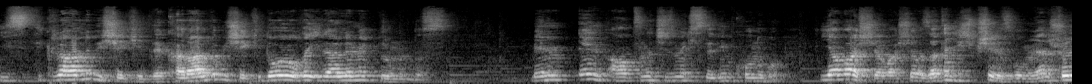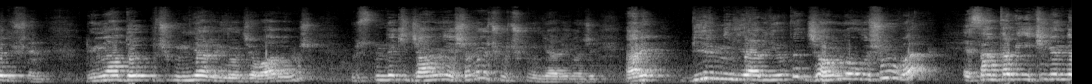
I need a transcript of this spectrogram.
istikrarlı bir şekilde, kararlı bir şekilde o yolda ilerlemek durumundasın. Benim en altını çizmek istediğim konu bu. Yavaş yavaş yavaş. Zaten hiçbir şey hızlı olmuyor. Yani şöyle düşünelim. Dünya 4,5 milyar yıl önce var olmuş. Üstündeki canlı yaşamı 3,5 milyar yıl önce. Yani 1 milyar yılda canlı oluşumu var. E sen tabii iki günde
